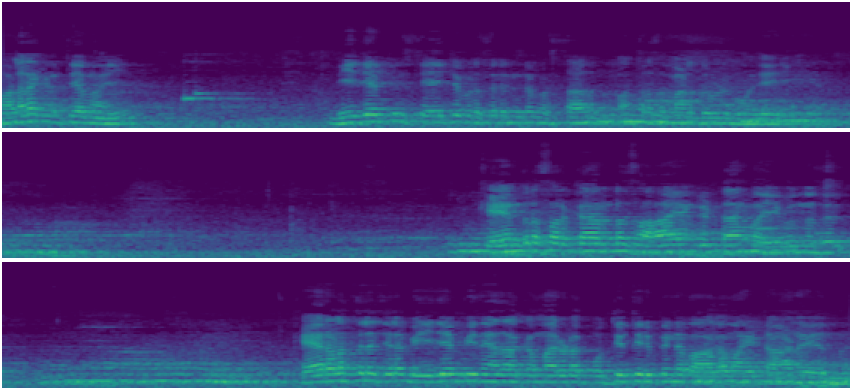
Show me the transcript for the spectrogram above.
വളരെ കൃത്യമായി ബി ജെ പി സ്റ്റേറ്റ് പ്രസിഡന്റിന്റെ പത്രസമ്മേളനത്തോട് ബോധ്യമായിരിക്കുക കേന്ദ്ര സർക്കാരിന്റെ സഹായം കിട്ടാൻ വൈകുന്നത് കേരളത്തിലെ ചില ബി ജെ പി നേതാക്കന്മാരുടെ കുത്തിത്തിരിപ്പിന്റെ ഭാഗമായിട്ടാണ് എന്ന്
